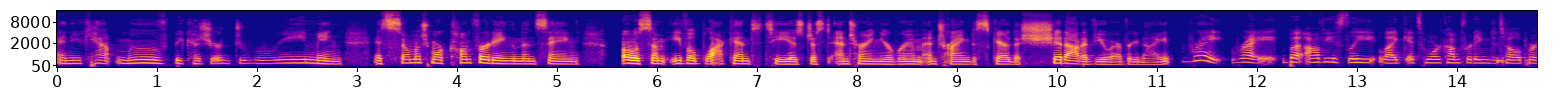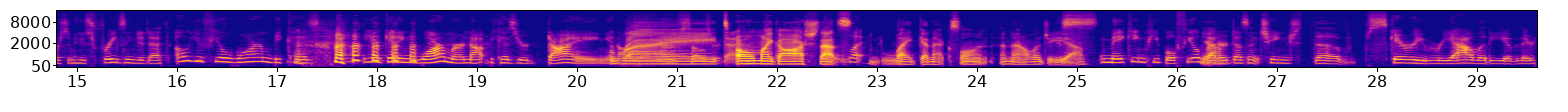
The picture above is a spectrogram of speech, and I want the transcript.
And you can't move because you're dreaming. It's so much more comforting than saying, "Oh, some evil black entity is just entering your room and trying to scare the shit out of you every night." Right, right. But obviously, like, it's more comforting to tell a person who's freezing to death, oh, you feel warm because you're getting warmer, not because you're dying and all your cells are Right. Oh my gosh, that's Like- like an excellent analogy. Yeah. Making people feel Yeah. better doesn't change the scary reality of their Oh,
